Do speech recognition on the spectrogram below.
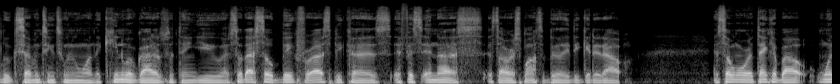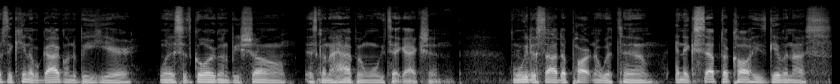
Luke 17, 21. The kingdom of God is within you. And so that's so big for us because if it's in us, it's our responsibility to get it out. And so when we're thinking about when's the kingdom of God going to be here, when is his glory going to be shown, it's going to happen when we take action. When we decide to partner with him and accept the call he's given us.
